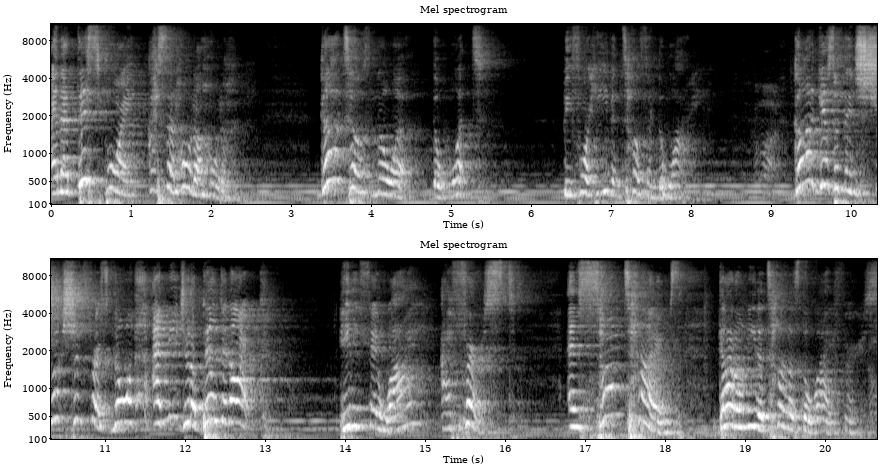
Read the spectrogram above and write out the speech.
And at this point, I said, hold on, hold on. God tells Noah the what before he even tells him the why. God gives him the instruction first. Noah, I need you to build an ark. He didn't say why at first. And sometimes God don't need to tell us the why first.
